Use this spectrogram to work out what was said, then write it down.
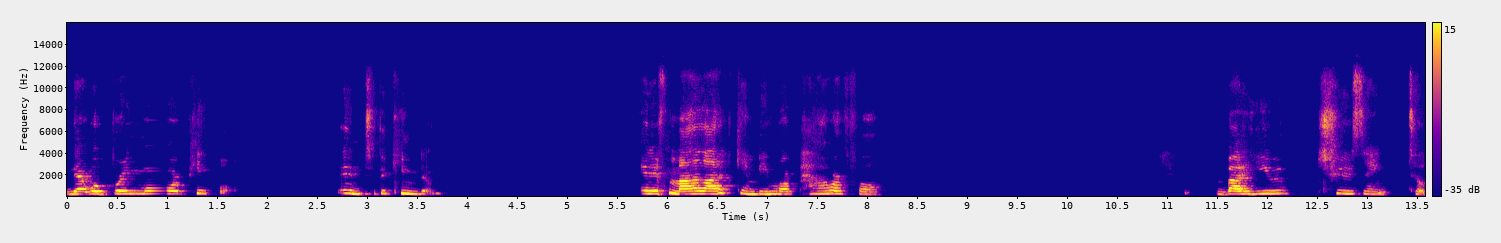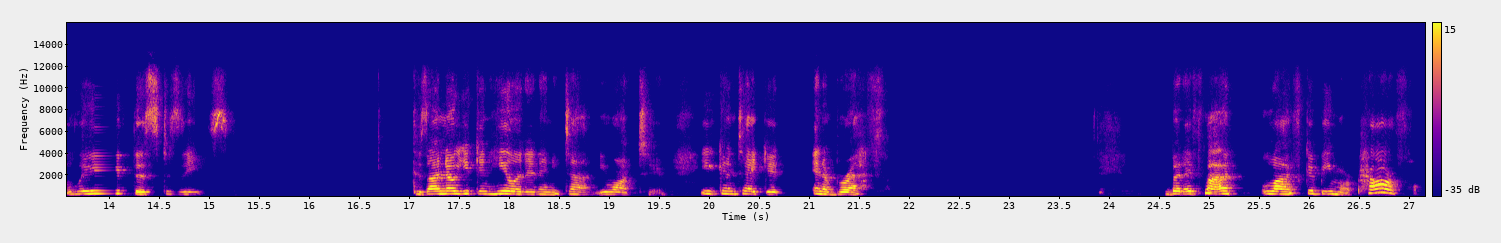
that will bring more people into the kingdom. And if my life can be more powerful by you choosing to leave this disease. Because I know you can heal it at any time you want to. You can take it in a breath. But if my life could be more powerful,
